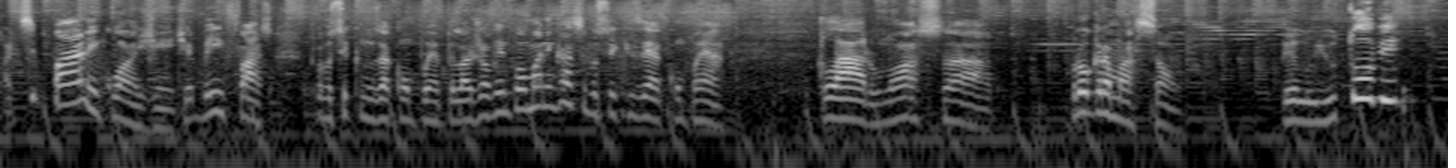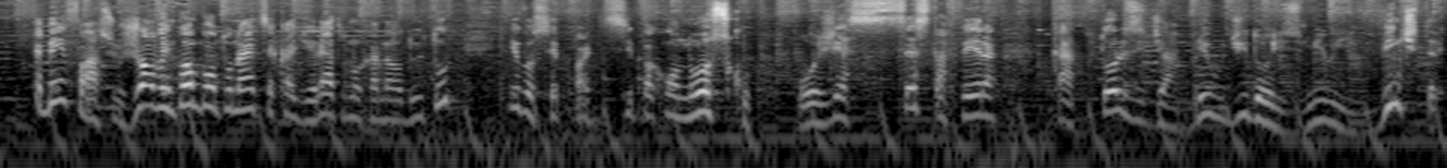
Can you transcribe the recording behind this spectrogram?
participarem com a gente. É bem fácil para você que nos acompanha pela Jovem Pan Maringá. Se você quiser acompanhar, claro, nossa programação pelo YouTube, é bem fácil. Jovempan.net, você cai direto no canal do YouTube e você participa conosco. Hoje é sexta-feira, 14 de abril de 2023.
